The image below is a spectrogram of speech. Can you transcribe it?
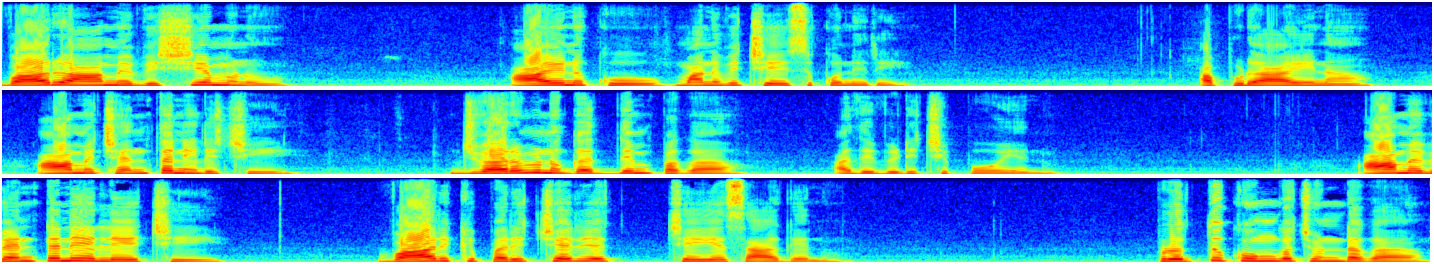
వారు ఆమె విషయమును ఆయనకు మనవి చేసుకొనిరి. అప్పుడు ఆయన ఆమె చెంత నిలిచి జ్వరమును గద్దింపగా అది విడిచిపోయెను. ఆమె వెంటనే లేచి వారికి పరిచర్య చేయసాగాను. ప్రొత్తు కుంగచుండగా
